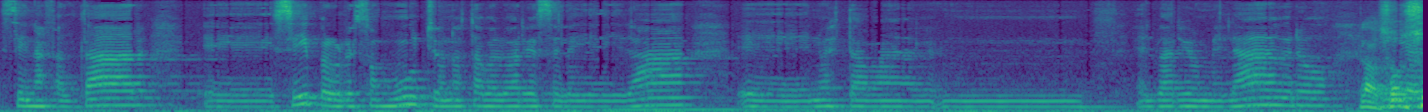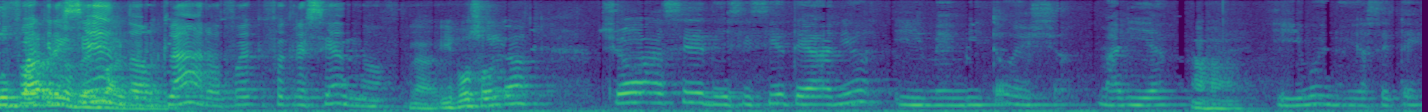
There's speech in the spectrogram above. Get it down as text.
sin asfaltar, eh, sí, progresó mucho, no estaba el barrio Celeirá, eh, no estaba mm, el barrio Milagro. Claro, son subbarrios Fue creciendo, barrio. claro, fue, fue creciendo. Claro. ¿Y vos, Olga? Yo hace 17 años y me invitó ella, María, Ajá. y bueno, y acepté.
